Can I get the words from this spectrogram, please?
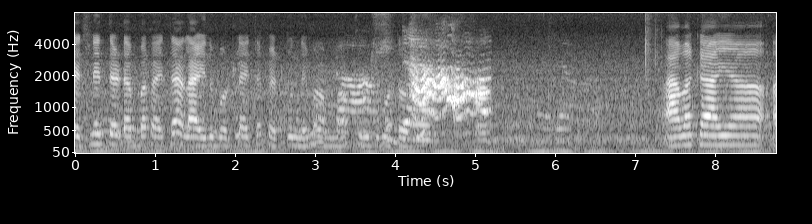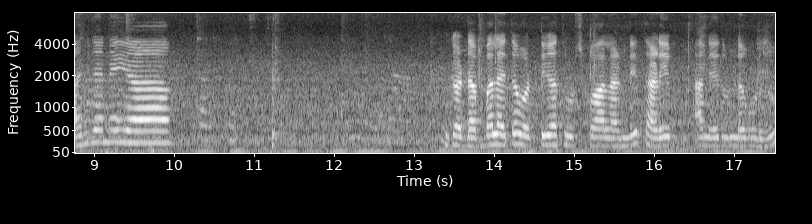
చట్నీ ఎత్తే డబ్బాకైతే అలా ఐదు బొట్లు అయితే పెట్టుకుంది మా అమ్మ కుంకుమతో ఆవకాయ అంజనయ్య ఇంకా డబ్బాలు అయితే ఒట్టిగా తుడుచుకోవాలండి తడి అనేది ఉండకూడదు.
